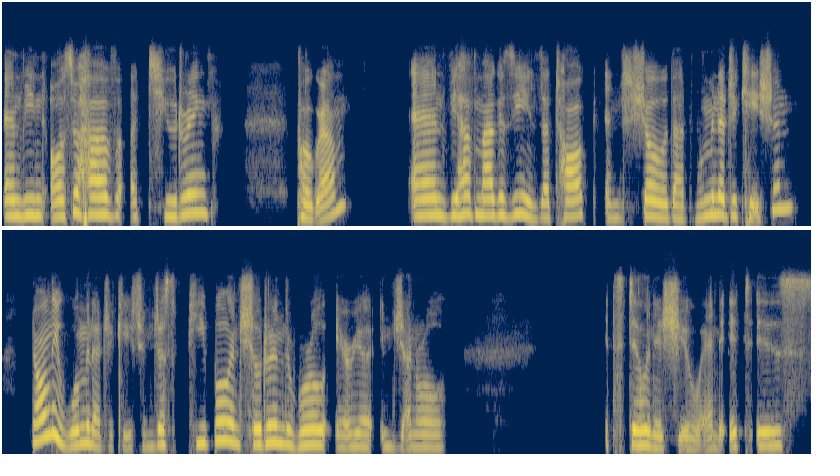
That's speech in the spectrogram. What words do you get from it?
And we also have a tutoring program. And we have magazines that talk and show that women education not only women education, just people and children in the rural area in general, it's still an issue. And it is,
